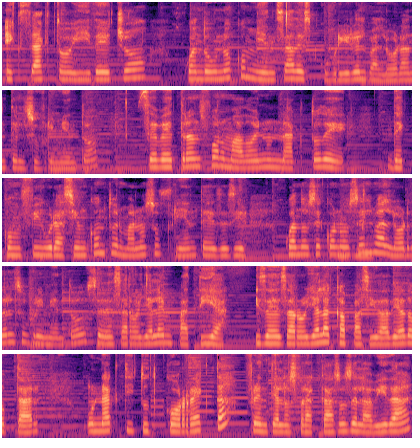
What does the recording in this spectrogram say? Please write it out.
Exacto, y de hecho, cuando uno comienza a descubrir el valor ante el sufrimiento, se ve transformado en un acto de, de configuración con tu hermano sufriente, es decir, cuando se conoce el valor del sufrimiento, se desarrolla la empatía y se desarrolla la capacidad de adoptar una actitud correcta frente a los fracasos de la vida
